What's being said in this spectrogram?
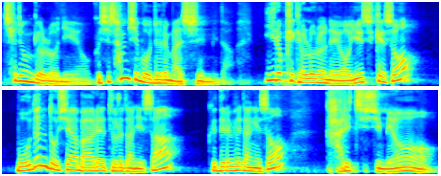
최종 결론이에요. 그것이 35절의 말씀입니다. 이렇게 결론을 내요. 예수께서 모든 도시와 마을에 두루다니사 그들의 회당에서 가르치시며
